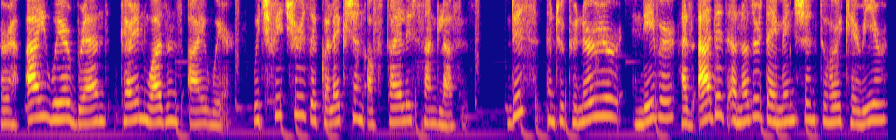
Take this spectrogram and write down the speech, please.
her eyewear brand Karen Wazen's Eyewear, which features a collection of stylish sunglasses. This entrepreneurial endeavor has added another dimension to her career,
